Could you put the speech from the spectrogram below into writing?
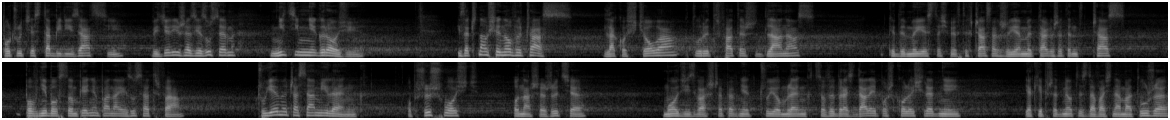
poczucie stabilizacji. Wiedzieli, że z Jezusem nic im nie grozi. I zaczynał się nowy czas dla Kościoła, który trwa też dla nas, kiedy my jesteśmy w tych czasach, żyjemy tak, że ten czas po wniebowstąpieniu Pana Jezusa trwa. Czujemy czasami lęk o przyszłość, o nasze życie. Młodzi zwłaszcza pewnie czują lęk, co wybrać dalej po szkole średniej, jakie przedmioty zdawać na maturze,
